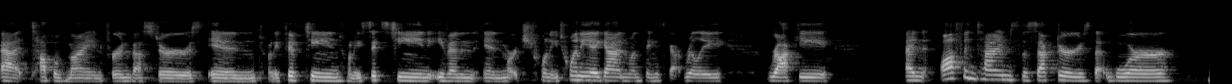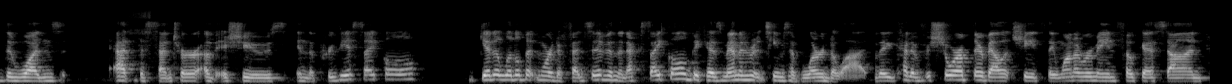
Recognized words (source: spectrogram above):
at top of mind for investors in 2015, 2016, even in March 2020 again when things got really rocky. And oftentimes the sectors that were the ones at the center of issues in the previous cycle get a little bit more defensive in the next cycle because management teams have learned a lot. They kind of shore up their balance sheets. They want to remain focused on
